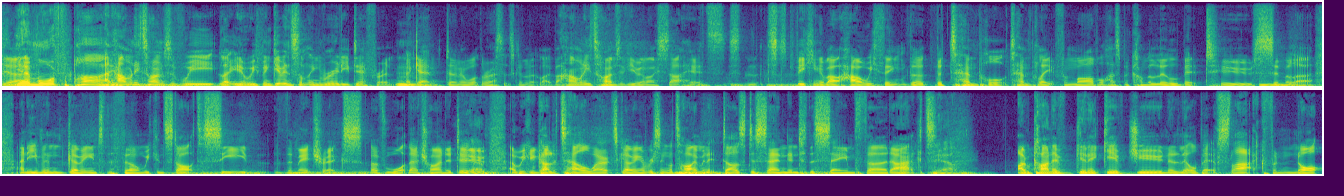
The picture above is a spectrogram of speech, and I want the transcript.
Yeah. Yeah. more of the pie. And how many times have we, like, you know, we've been given something really different. Hmm. Again, don't know what the rest of it's going to look like. But how many times have you and I sat here speaking about how we think the the temple template for Marvel has become a little bit too Hmm. similar, and even going into the film, we can start to see the matrix of what they're trying to do, and we can kind of tell where it's going every single time, and it does descend into the same third act. Yeah. I'm kind of gonna give Dune a little bit of slack for not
